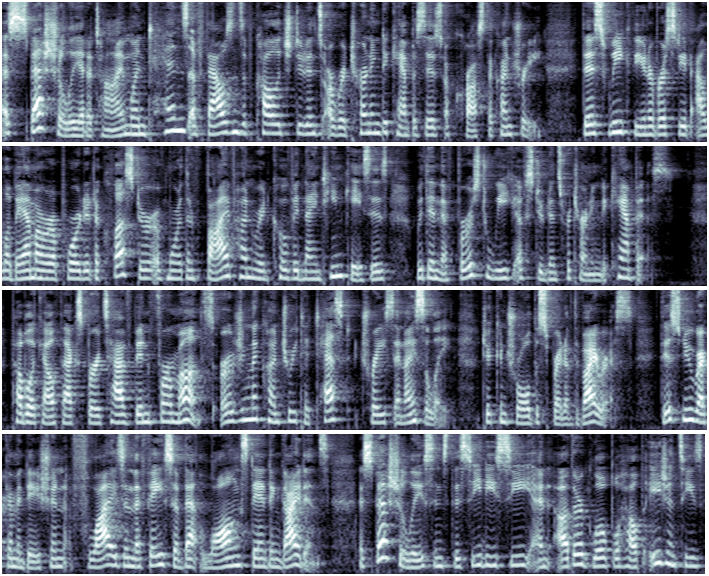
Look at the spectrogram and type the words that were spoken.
Especially at a time when tens of thousands of college students are returning to campuses across the country. This week, the University of Alabama reported a cluster of more than 500 COVID 19 cases within the first week of students returning to campus. Public health experts have been for months urging the country to test, trace, and isolate to control the spread of the virus. This new recommendation flies in the face of that long standing guidance, especially since the CDC and other global health agencies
